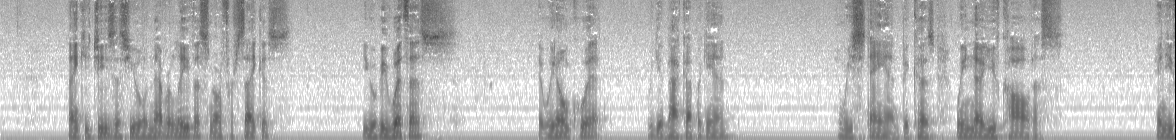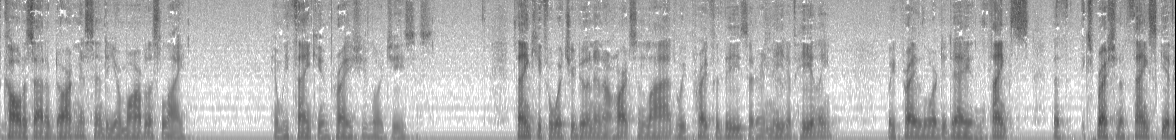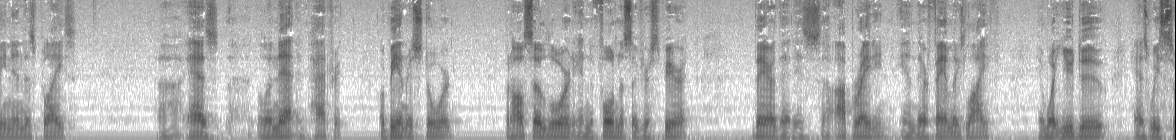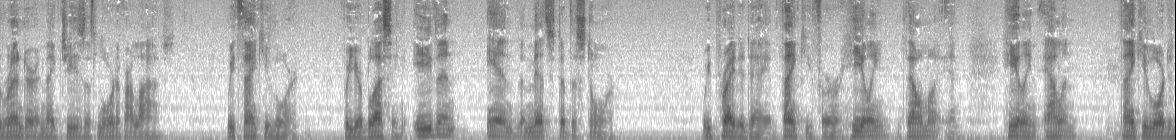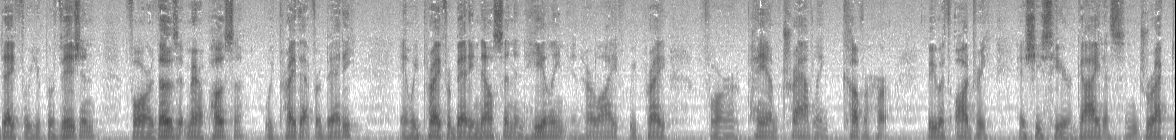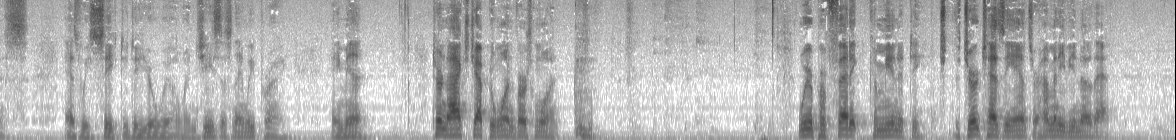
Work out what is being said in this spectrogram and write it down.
Thank you, Jesus. You will never leave us nor forsake us. You will be with us, that we don't quit. We get back up again. And we stand because we know you've called us. And you've called us out of darkness into your marvelous light. And we thank you and praise you, Lord Jesus. Thank you for what you're doing in our hearts and lives. We pray for these that are in need of healing. We pray, Lord, today, and thanks, the expression of thanksgiving in this place uh, as Lynette and Patrick are being restored, but also, Lord, in the fullness of your Spirit there that is uh, operating in their family's life and what you do as we surrender and make Jesus Lord of our lives. We thank you, Lord, for your blessing, even in the midst of the storm. We pray today and thank you for healing Thelma and healing Ellen. Thank you, Lord, today for your provision for those at Mariposa. We pray that for Betty. And we pray for Betty Nelson and healing in her life. We pray for Pam traveling. Cover her. Be with Audrey as she's here. Guide us and direct us as we seek to do your will. In Jesus' name we pray. Amen. Turn to Acts chapter 1, verse 1. We're a prophetic community. The church has the answer. How many of you know that?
